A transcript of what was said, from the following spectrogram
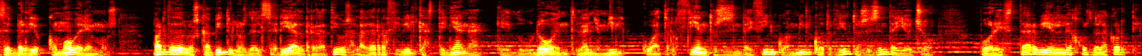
se perdió, como veremos, parte de los capítulos del serial relativos a la Guerra Civil Castellana, que duró entre el año 1465 a 1468, por estar bien lejos de la corte.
